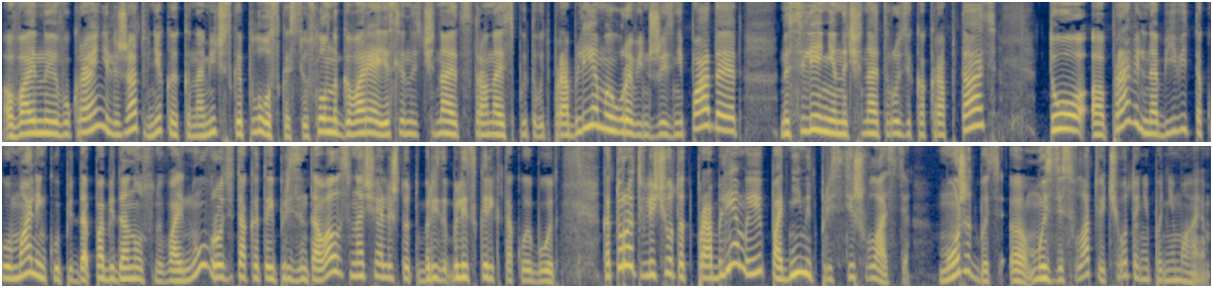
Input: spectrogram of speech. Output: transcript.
войны в Украине лежат в некой экономической плоскости. Условно говоря, если начинает страна испытывать проблемы, уровень жизни падает, население начинает вроде как роптать, то э, правильно объявить такую маленькую победоносную войну, вроде так это и презентовалось в начале, что это блицкрик такой будет, который отвлечет от проблем и поднимет престиж власти. Может быть, э, мы здесь в Латвии чего-то не понимаем.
